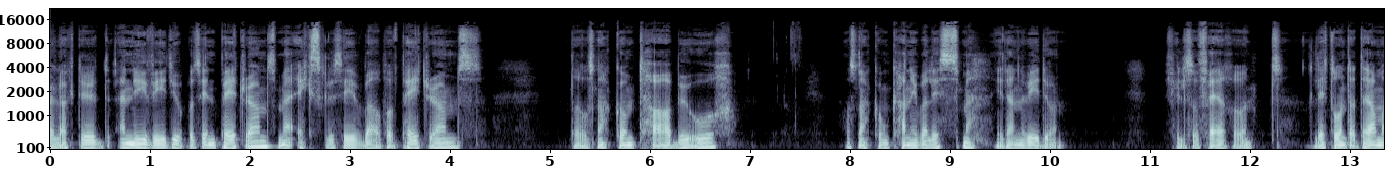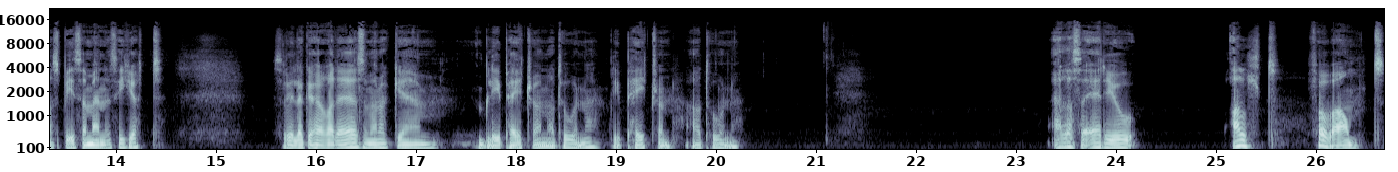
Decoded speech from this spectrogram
jo lagt ut en ny video på sin Patrion, som er eksklusiv bare på Patrions, der hun snakker om tabuord, og snakker om kannibalisme i denne videoen filosofere rundt, litt rundt dette her med å spise menneskekjøtt. Så vil dere høre det, så må dere eh, bli patron av Tone. Bli patron av Tone. Ellers så er det jo altfor varmt.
